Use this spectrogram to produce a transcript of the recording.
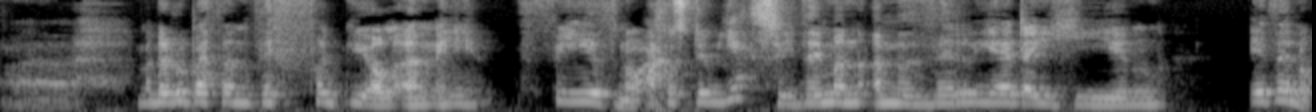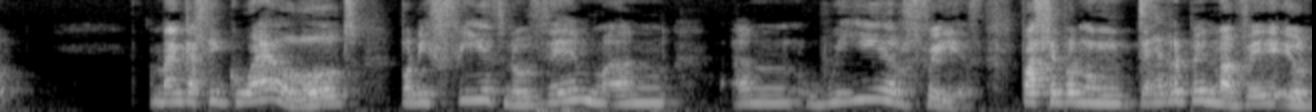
Uh, mae yna rhywbeth yn ddiffygiol yn ei ffydd nhw, achos dyw Iesu ddim yn ymddiried ei hun iddyn nhw. Mae'n gallu gweld bod ei ffydd nhw ddim yn, yn wir ffydd. Falle bod nhw'n derbyn mae fe yw'r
